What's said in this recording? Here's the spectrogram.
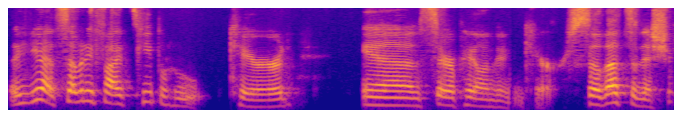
And you had 75 people who cared, and Sarah Palin didn't care. So that's an issue.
